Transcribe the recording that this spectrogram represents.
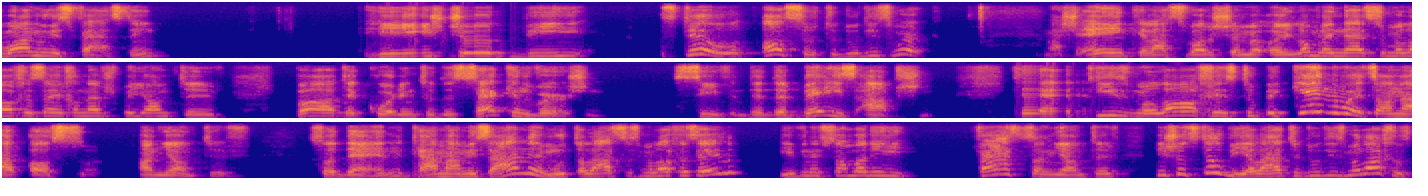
one who is fasting, he should be still also to do this work. But according to the second version, see the, the base option, that these malachis to begin with are not also on Yom So then, even if somebody fasts on Yom he should still be allowed to do these malachas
